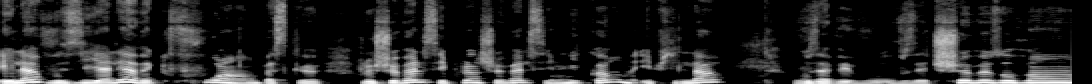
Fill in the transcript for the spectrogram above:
Et là, vous y allez avec foi, hein, parce que le cheval, c'est plus un cheval, c'est une licorne et puis là, vous avez vous êtes cheveux au vent,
